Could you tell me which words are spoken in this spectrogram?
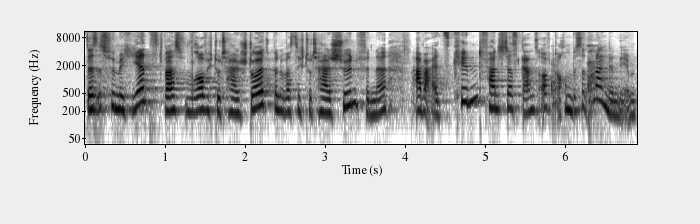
Das ist für mich jetzt was, worauf ich total stolz bin und was ich total schön finde. Aber als Kind fand ich das ganz oft auch ein bisschen unangenehm.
